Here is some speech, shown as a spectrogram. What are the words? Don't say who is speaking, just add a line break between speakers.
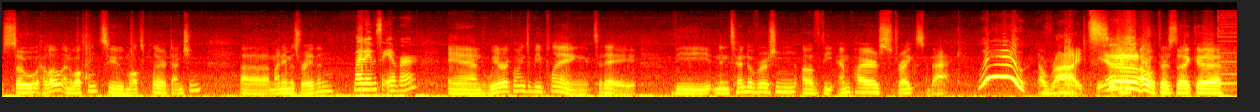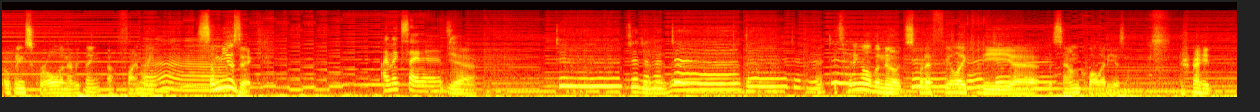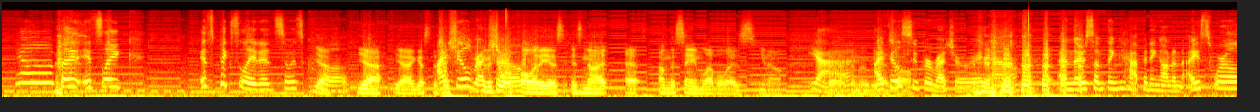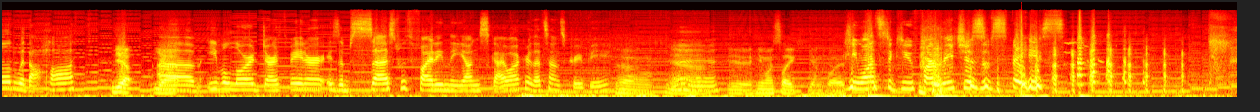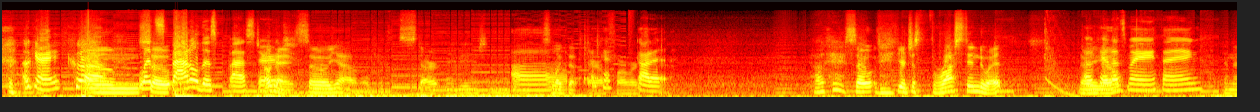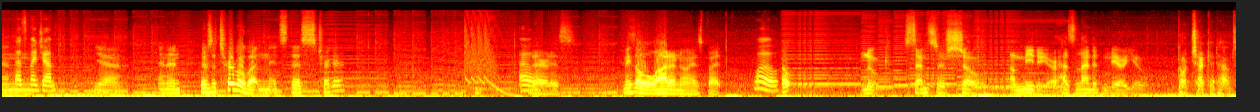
So, hello and welcome to Multiplayer Dungeon. Uh, my name is Raven,
My name is Amber.
and we are going to be playing today the Nintendo version of The Empire Strikes Back.
Woo!
All right. Yeah. Oh, there's like a opening scroll and everything. Oh, finally,
Ah.
some music.
I'm excited.
Yeah, it's hitting all the notes, but I feel like the uh, the sound quality isn't right.
Yeah, but it's like it's pixelated, so it's cool.
Yeah, yeah, yeah. I guess the,
I feel
the visual quality is is not at, on the same level as you know.
Yeah.
the movie
I feel
well.
super retro right now. and there's something happening on an ice world with a Hoth.
Yeah, yeah.
Um, evil Lord Darth Vader is obsessed with fighting the young Skywalker. That sounds creepy.
oh, yeah. yeah. He wants like young boys.
He wants to do far reaches of space. okay, cool.
Um,
Let's
so-
battle this bastard.
Okay, so yeah, like start maybe or something.
Uh,
Select that arrow
okay,
forward.
Got it.
Okay, so you're just thrust into it. There you
okay, that's my thing.
and then
That's my jump.
Yeah, and then there's a turbo button. It's this trigger.
Oh.
There it is. Makes a lot of noise, but
Whoa.
Oh. Luke, sensors show a meteor has landed near you. Go check it out.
